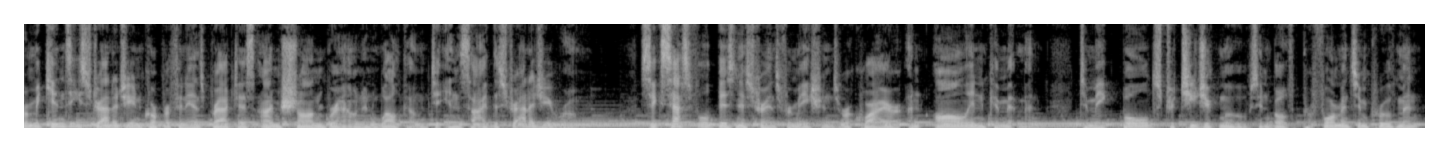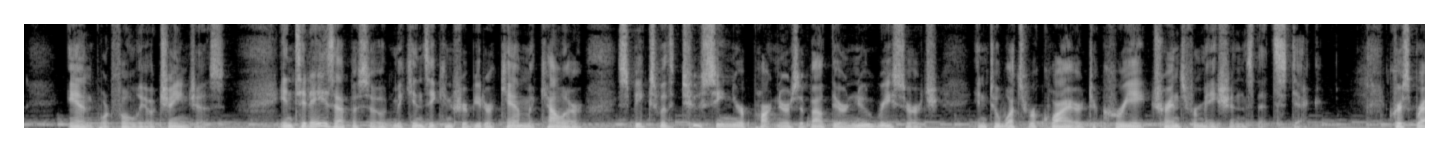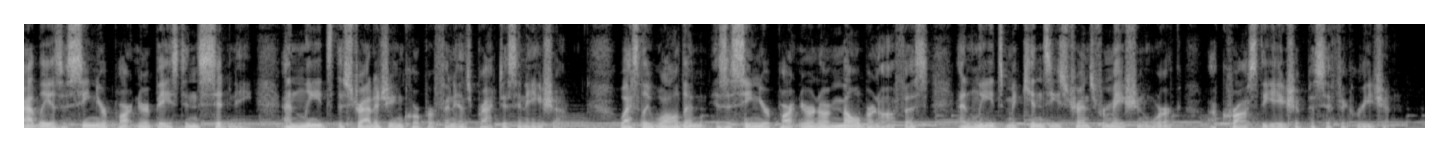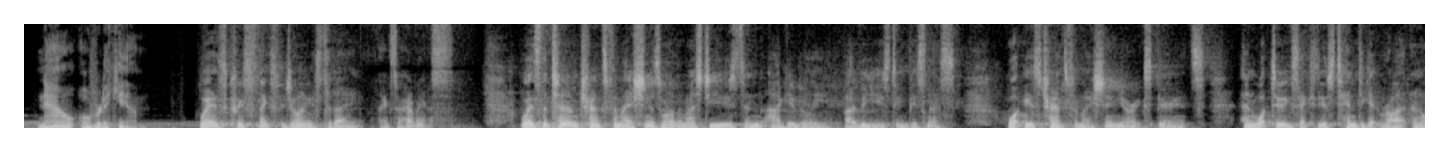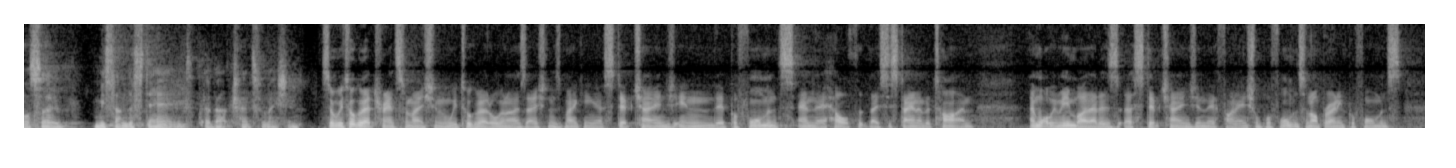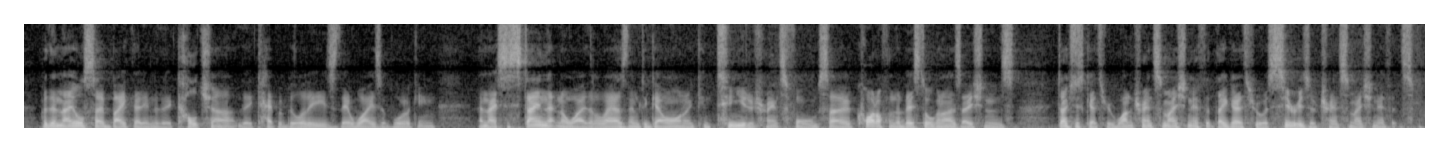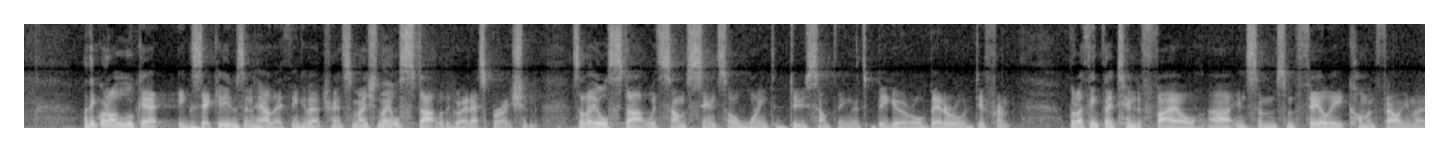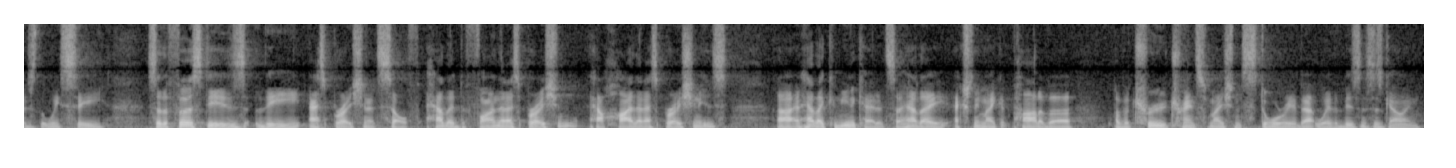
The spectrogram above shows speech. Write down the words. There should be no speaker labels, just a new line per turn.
From McKinsey's Strategy and Corporate Finance Practice, I'm Sean Brown, and welcome to Inside the Strategy Room. Successful business transformations require an all in commitment to make bold strategic moves in both performance improvement and portfolio changes. In today's episode, McKinsey contributor Cam MacKellar speaks with two senior partners about their new research into what's required to create transformations that stick. Chris Bradley is a senior partner based in Sydney and leads the strategy and corporate finance practice in Asia. Wesley Walden is a senior partner in our Melbourne office and leads McKinsey's transformation work across the Asia Pacific region. Now, over to Cam.
Wes, Chris, thanks for joining us today.
Thanks for having us.
Wes, the term transformation is one of the most used and arguably overused in business. What is transformation in your experience? And what do executives tend to get right and also misunderstand about transformation?
So, we talk about transformation, we talk about organisations making a step change in their performance and their health that they sustain over time. And what we mean by that is a step change in their financial performance and operating performance, but then they also bake that into their culture, their capabilities, their ways of working, and they sustain that in a way that allows them to go on and continue to transform. So, quite often, the best organisations don't just go through one transformation effort, they go through a series of transformation efforts. I think when I look at executives and how they think about transformation, they all start with a great aspiration. So they all start with some sense of wanting to do something that's bigger or better or different. But I think they tend to fail uh, in some, some fairly common failure modes that we see. So the first is the aspiration itself, how they define that aspiration, how high that aspiration is, uh, and how they communicate it. So how they actually make it part of a, of a true transformation story about where the business is going.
